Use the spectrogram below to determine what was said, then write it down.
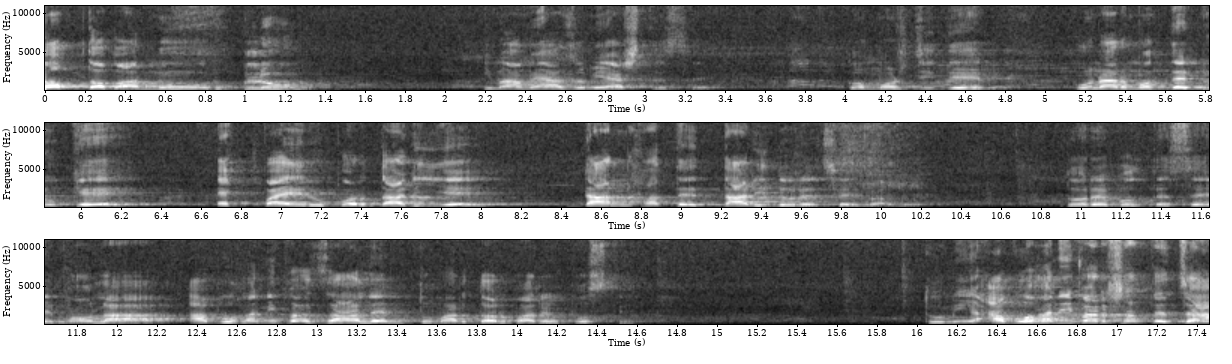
দবদবা, নূর, গ্লু। ইমামে আজমি আসতেছে। তো মসজিদের কোনার মধ্যে ঢুকে এক পায়ের উপর দাঁড়িয়ে ডান হাতে দাড়ি ধরেছে এভাবে। ধরে বলতেছে, মৌলা আবু হানিফা জালেম, তোমার দরবারে উপস্থিত। তুমি আবু হানিফার সাথে যা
